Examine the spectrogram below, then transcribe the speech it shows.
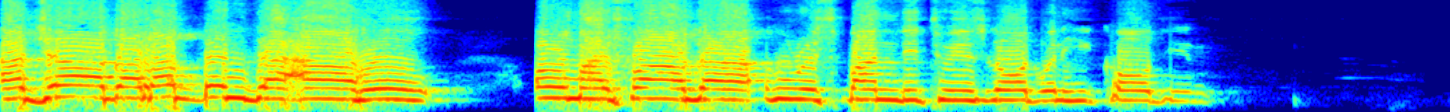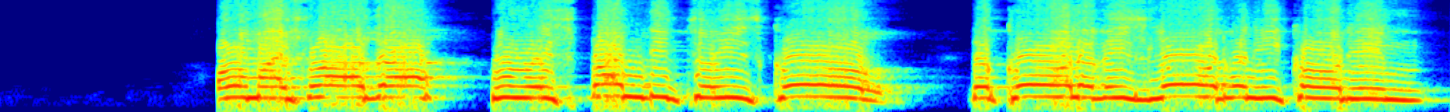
ajaba. Oh my father who responded to his Lord when he called him. Oh my father who responded to his call, the call of his Lord when he called him.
